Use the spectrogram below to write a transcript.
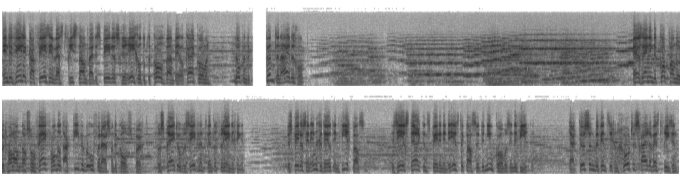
In de vele cafés in West-Friesland waar de spelers geregeld op de kolfbaan bij elkaar komen, lopen de punten aardig op. Er zijn in de kop van Noord-Holland nog zo'n 500 actieve beoefenaars van de kolfsport, verspreid over 27 verenigingen. De spelers zijn ingedeeld in vier klassen. De zeer sterken spelen in de eerste klasse, de nieuwkomers in de vierde. Daartussen bevindt zich een grote schare Westfriesen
